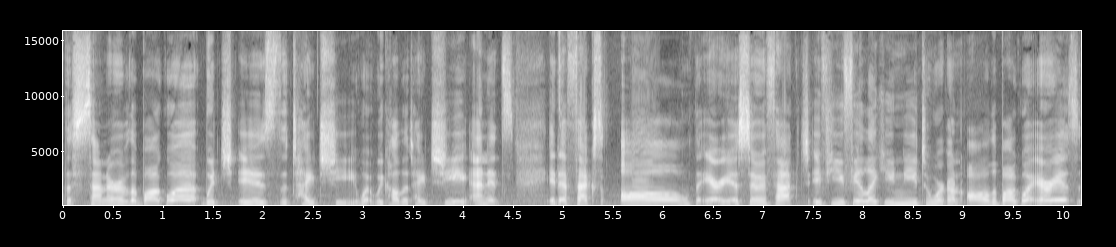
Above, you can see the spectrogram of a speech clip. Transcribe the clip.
the center of the bagua, which is the tai chi, what we call the tai chi, and it's it affects all the areas. So in fact, if you feel like you need to work on all the bagua areas,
